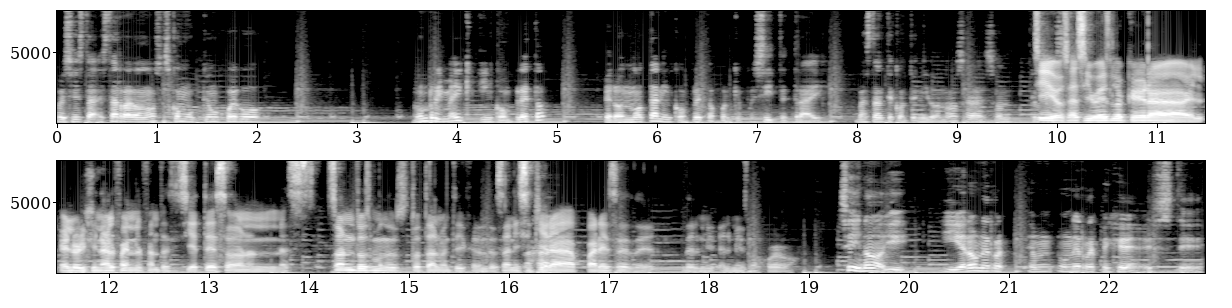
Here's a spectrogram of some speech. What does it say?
pues sí está, está raro, ¿no? Es como que un juego, un remake incompleto, pero no tan incompleto porque pues sí te trae bastante contenido, ¿no? O sea, son... Sí, o sea, si ves lo que era el, original Final Fantasy VII, son, son dos mundos totalmente diferentes, o sea, ni siquiera parece del mismo juego. Sí, no, y, era un, un, RPG, este,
